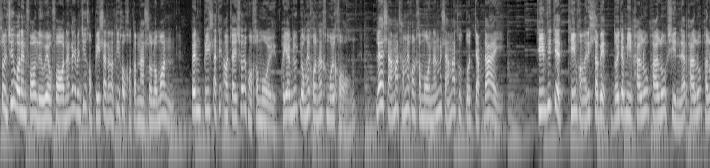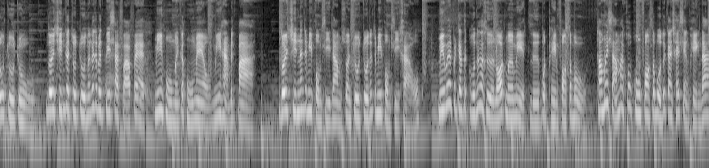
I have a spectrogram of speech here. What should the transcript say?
ส่วนชื่อวอลเลนฟอร์หรือเวลฟอร์นั้นก็จะเป็นชื่อของปีศาจลำดับที่ 6 ของตำนานโซโลมอน เป็นปีศาจที่เอาใจช่วยหัวขโมย พยายามยุยงให้คนนั้นขโมยของ และสามารถทำให้คนขโมยนั้นไม่สามารถถูกตรวจจับได้ ทีมที่ 7 ทีมของอลิซาเบธโดยจะมีพารุพารุชิน และพารุพารุจูจู โดยชินกับจูจูนั้นก็จะเป็นปีศาจฝาแฝดมีหูเหมือนกับหูแมว มีหางเป็นปลาโดยชินนั้นจะมีผมสีดำส่วนจูจูนั้นจะมีผมสีขาว มีเวทประจำตระกูลนั่นก็คือลอ d เมอร์เมดหรือบทเพลงฟองสบู่ทำให้สามารถควบคุมฟองสบู่ด้วยการใช้เสียงเพลงได้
